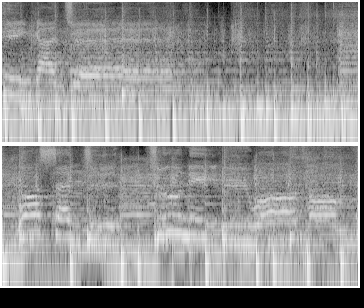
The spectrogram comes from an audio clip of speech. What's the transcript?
凭感觉，我甚至祝你与我同在，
